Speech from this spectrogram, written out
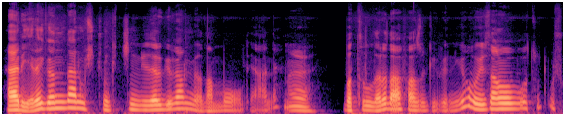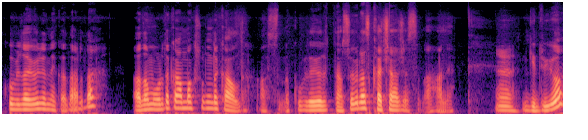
her yere göndermiş. Çünkü Çinlilere güvenmiyor adam Moğol yani. Evet. Batılılara daha fazla güveniyor. O yüzden o tutmuş Kubilay ölene kadar da adam orada kalmak zorunda kaldı aslında. Kubilay öldükten sonra biraz kaçarcasına hani. Evet. gidiyor.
